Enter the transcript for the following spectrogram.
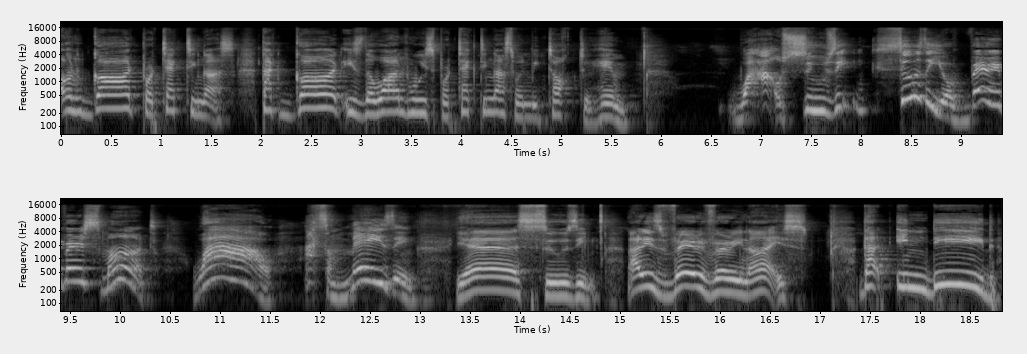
on God protecting us, that God is the one who is protecting us when we talk to Him. Wow, Susie. Susie, you're very, very smart. Wow, that's amazing. Yes, Susie, that is very, very nice. That indeed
